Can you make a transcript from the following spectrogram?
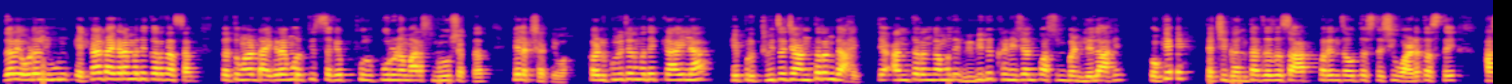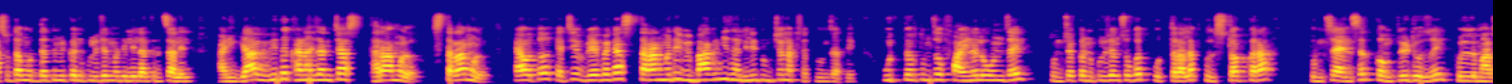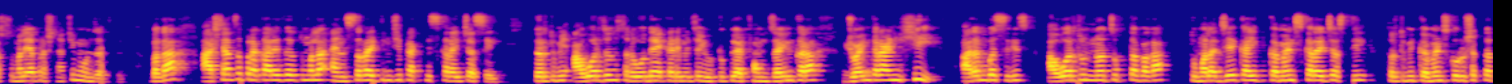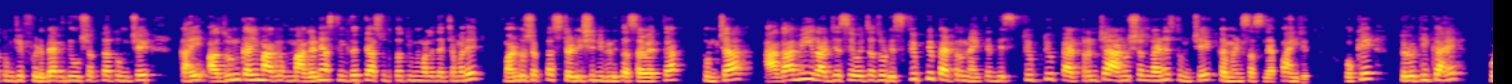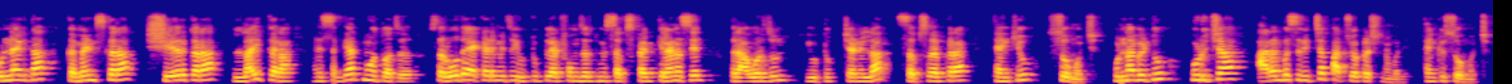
जर एवढं लिहून एका डायग्राममध्ये करत असाल तर तुम्हाला डायग्राम वरती सगळे पूर्ण मार्क्स मिळू शकतात. हे लक्षात ठेवा. कन्क्लुजनमध्ये काय लिहा? हे पृथ्वीचं जे अंतरंग आहे त्या अंतरंगामध्ये विविध खनिजांपासून बनलेलं आहे. ओके त्याची घनता जसं आतपर्यंत जाऊ तस तशी वाढत असते. हा सुद्धा मुद्दा तुम्ही कन्क्लुजनमध्ये लिहिला तरी चालेल. आणि या विविध खनिजांच्या स्तरामुळं स्तरामुळं काय होतं? याचे वेगवेगळ्या स्तरांमध्ये विभागणी झालेली तुमच्या लक्षात येऊन जाते. उत्तर तुमचं फायनल होऊन जाईल. तुमच्या कन्क्लुजन सोबत उत्तराला फुल स्टॉप करा. तुमचा अँसर कंप्लीट होऊन जाईल. फुल मार्क्स तुम्हाला या प्रश्नाचे मिळून जातील. बघा अशाच प्रकारे जर तुम्हाला अँसर रायटिंगची प्रॅक्टिस करायची असेल तर तुम्ही आवर्जून सर्वोदय अकॅडमीचं युट्यूब प्लॅटफॉर्म जॉईन करा. जॉईन करा आणि ही आरंभ सिरीज आवर्जून न चुकता बघा. तुम्हाला जे काही कमेंट्स करायचे असतील तर तुम्ही कमेंट्स करू शकता तुमचे फीडबॅक देऊ शकता तुमचे काही अजून काही माग- मागण्या असतील तर त्या सुद्धा तुम्ही मला त्याच्यामध्ये मांडू शकता स्टडीशी निगडीत असाव्यात त्या. तुमच्या आगामी राज्यसेवेचा जो डिस्क्रिप्टिव्ह पॅटर्न आहे त्या डिस्क्रिप्टिव्ह पॅटर्नच्या अनुषंगानेच तुमचे कमेंट्स असल्या पाहिजेत. ओके चलो ठीक आहे. पुन्हा एकदा कमेंट्स करा शेअर करा लाईक करा. आणि सगळ्यात महत्वाचं सर्वोदय अकॅडमीचं युट्यूब प्लॅटफॉर्म जर तुम्ही सबस्क्राईब केला नसेल तर आवर्जून युट्यूब चॅनेलला सबस्क्राईब करा. थँक्यू सो मच पुन्हा भेटू पुढच्या आरंभ सिरीजच्या पाचव्या प्रश्नामध्ये. Thank you so much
